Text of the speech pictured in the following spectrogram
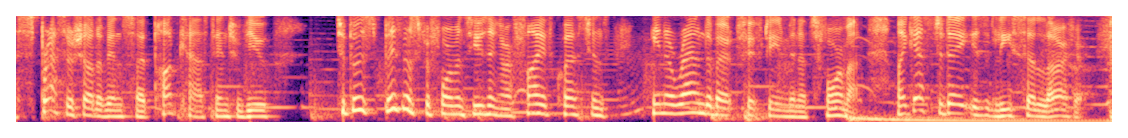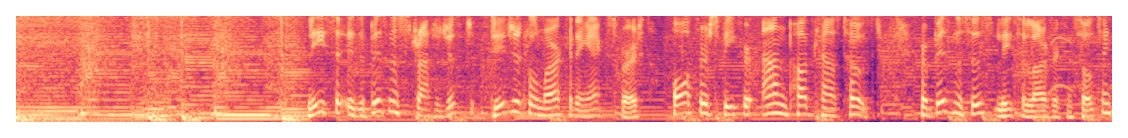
espresso shot of insight podcast interview to boost business performance using our five questions in around about 15 minutes format. My guest today is Lisa Larter. Lisa is a business strategist, digital marketing expert, author, speaker, and podcast host. Her businesses, Lisa Larter Consulting,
